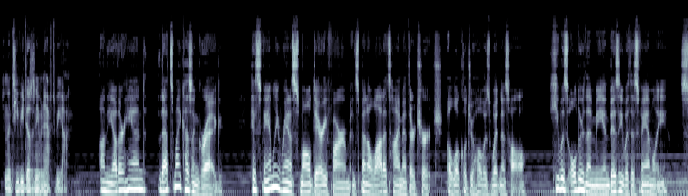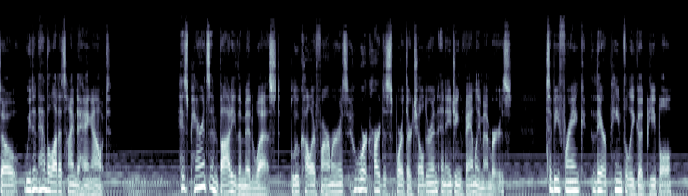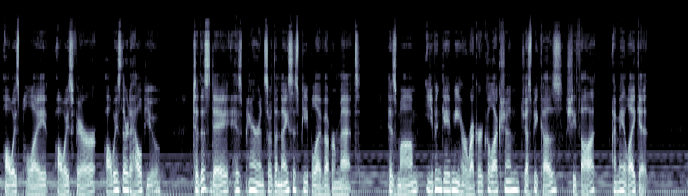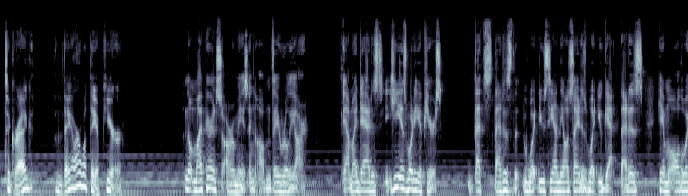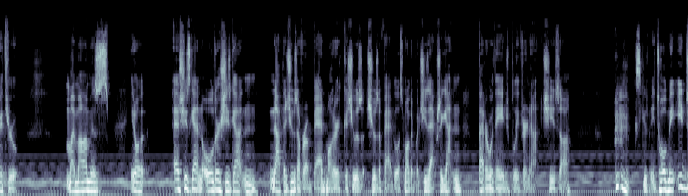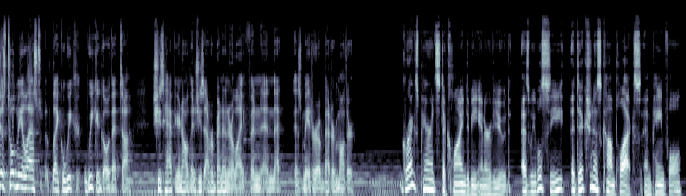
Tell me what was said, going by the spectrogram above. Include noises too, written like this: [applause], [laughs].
And the TV doesn't even have to be on. On the other hand, that's my cousin Greg. His family ran a small dairy farm and spent a lot of time at their church, a local Jehovah's Witness hall. He was older than me and busy with his family, so we didn't have a lot of time to hang out. His parents embody the Midwest, blue collar farmers who work hard to support their children and aging family members. To be frank, they are painfully good people, always polite, always fair, always there to help you. To this day, his parents are the nicest people I've ever met. His mom even gave me her record collection just because she thought I may like it. To Greg, they are what they appear. No, my parents are amazing. Um, they really are. Yeah, my dad is. He is what he appears. That's that is the, what you see on the outside is what you get. That is him all the way through. My mom is, you know, as she's gotten older, she's gotten not that she was ever a bad mother because she was she was a fabulous mother, but she's actually gotten better with age. Believe it or not, she's uh, [clears throat] excuse me, told me he just told me last like a week week ago that uh, she's happier now than she's ever been in her life, and and that has made her a better mother. Greg's parents declined to be interviewed. As we will see, addiction is complex and painful.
